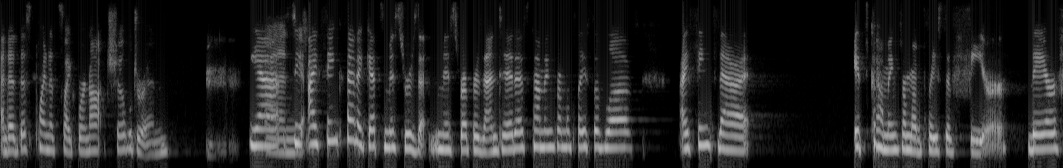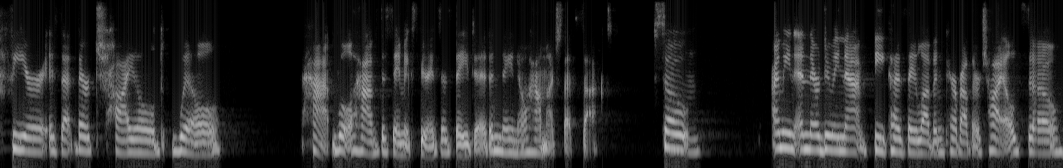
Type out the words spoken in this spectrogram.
And at this point, it's like we're not children. Yeah. And see, I think that it gets misre- misrepresented as coming from a place of love. I think that it's coming from a place of fear. Their fear is that their child will have will have the same experience as they did, and they know how much that sucked. So, mm-hmm. I mean, and they're doing that because they love and care about their child. So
